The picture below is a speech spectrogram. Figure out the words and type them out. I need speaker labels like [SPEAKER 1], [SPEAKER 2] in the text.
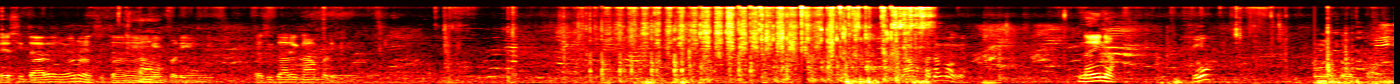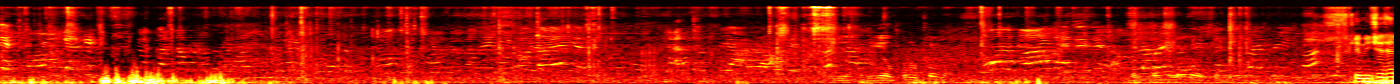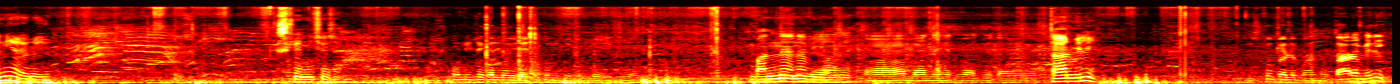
[SPEAKER 1] ऐसी तारें जो है ना ऐसी तारें
[SPEAKER 2] हाँ।
[SPEAKER 1] आगे पड़ी होंगी। ऐसी तारें कहाँ पड़ी हुई हैं काम खत्म हो गया?
[SPEAKER 2] नहीं ना।
[SPEAKER 1] क्यों? वो ये- ऊपर उठेगा।
[SPEAKER 2] इसके नीचे से नहीं आएगा ये?
[SPEAKER 1] इसके
[SPEAKER 2] नीचे से।
[SPEAKER 1] इसको नीचे कर लो ये इसको नीचे कर लो एक बार।
[SPEAKER 2] बांधना है ना अभी यहाँ से।
[SPEAKER 1] हाँ हाँ बांधेंगे तो बाद में
[SPEAKER 2] तार मिली?
[SPEAKER 1] इसको पहले बांधो। तार मिली?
